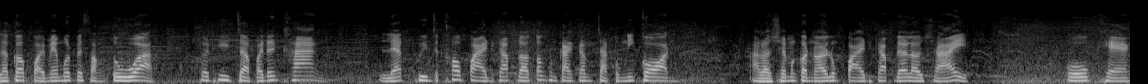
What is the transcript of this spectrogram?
แล้วก็ปล่อยแม่มดไป 2 ตัว เพื่อที่จะไปด้านข้าง และควีนจะเข้าไปนะครับเราต้องทำการกำจัดตรงนี้ก่อนอะเราใช้มังกรน้อยลงไปนะครับแล้วเราใช้โกแข็ง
